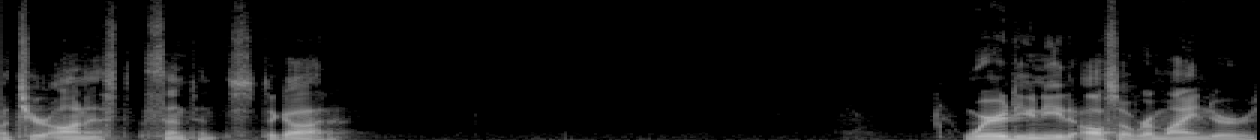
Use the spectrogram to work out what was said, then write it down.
What's your honest sentence to God? Where do you need also reminders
